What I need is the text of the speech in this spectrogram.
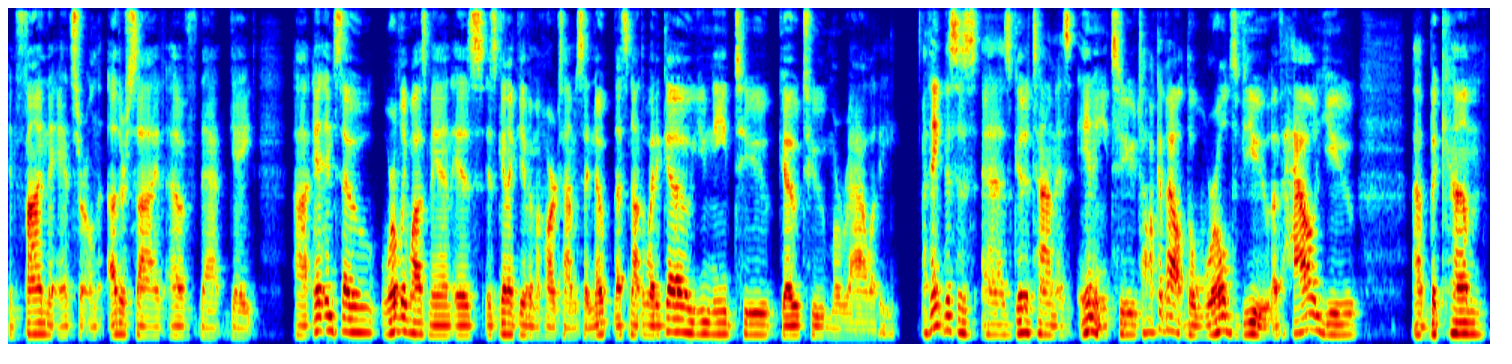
and find the answer on the other side of that gate. Uh, and, and so worldly wise man is, is going to give him a hard time and say, nope, that's not the way to go. You need to go to morality. I think this is as good a time as any to talk about the world's view of how you uh, become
